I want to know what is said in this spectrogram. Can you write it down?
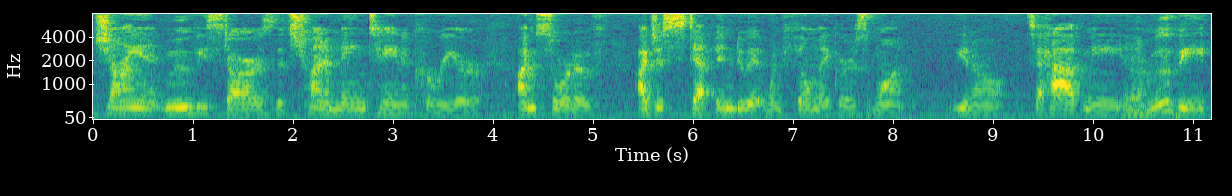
giant movie stars that's trying to maintain a career. I'm sort of, I just step into it when filmmakers want, you know, to have me in Yeah. their movie.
